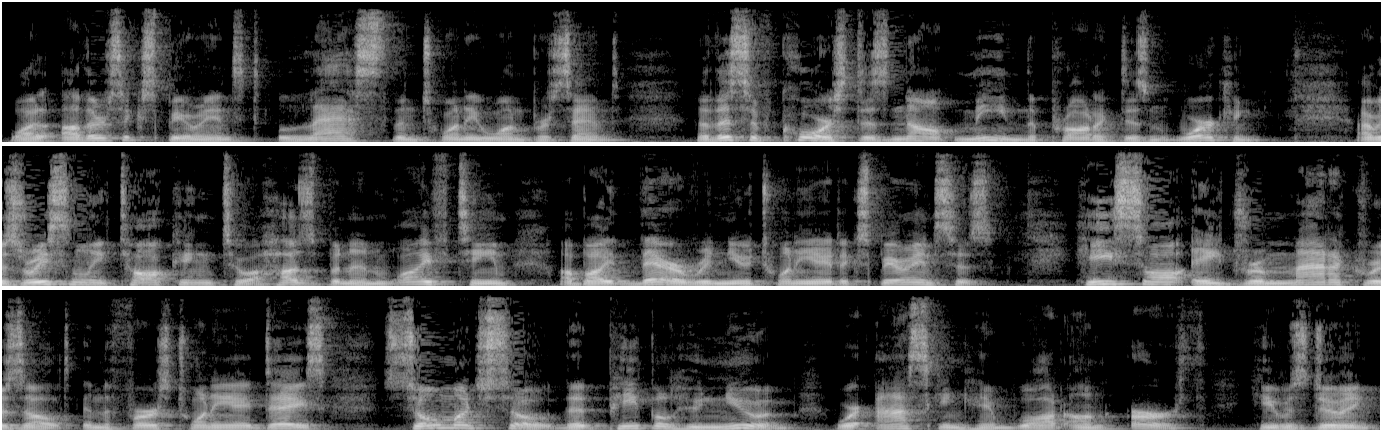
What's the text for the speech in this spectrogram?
while others experienced less than 21%. Now, this of course does not mean the product isn't working. I was recently talking to a husband and wife team about their RENU 28 experiences. He saw a dramatic result in the first 28 days, so much so that people who knew him were asking him what on earth he was doing.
